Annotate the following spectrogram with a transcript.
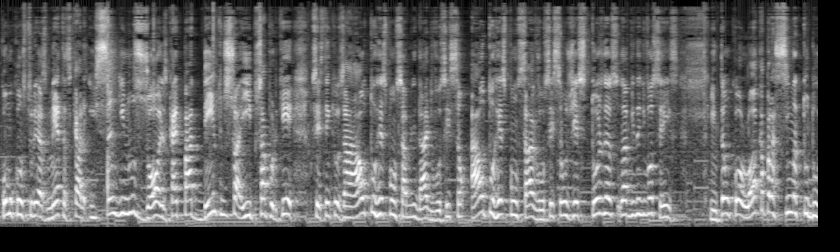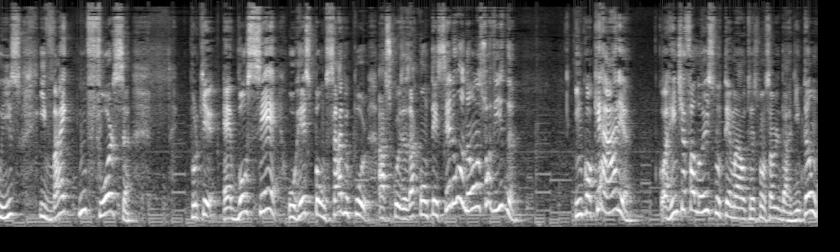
como construir as metas, cara, e sangue nos olhos, cai para dentro disso aí. Sabe por quê? Porque vocês têm que usar a autorresponsabilidade. Vocês são autorresponsáveis, vocês são gestores da, da vida de vocês. Então, coloca para cima tudo isso e vai com força. Porque é você o responsável por as coisas acontecerem ou não na sua vida. Em qualquer área. A gente já falou isso no tema autorresponsabilidade. Então,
